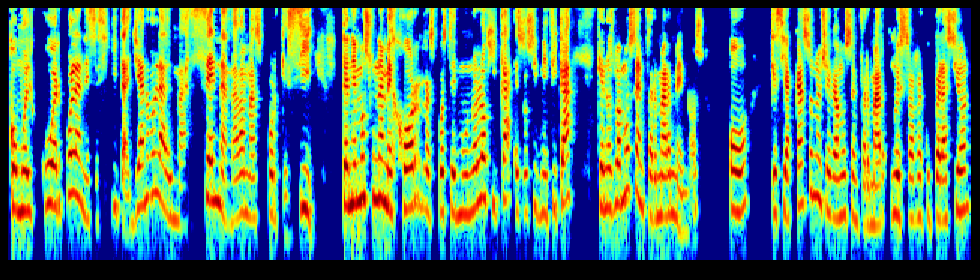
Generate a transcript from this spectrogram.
como el cuerpo la necesita, ya no la almacena nada más porque sí. Tenemos una mejor respuesta inmunológica, eso significa que nos vamos a enfermar menos o que si acaso nos llegamos a enfermar, nuestra recuperación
